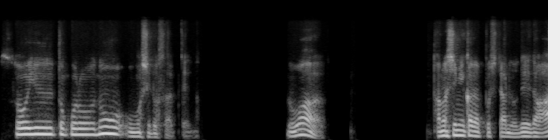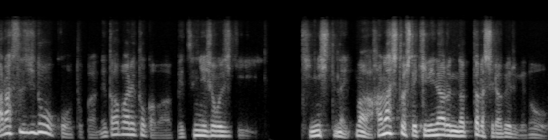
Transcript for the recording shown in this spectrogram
そういうところの面白さみたいなのは、楽しみ方としてあるので、だからあらすじ動向とかネタバレとかは別に正直気にしてない。まあ話として気になるんだったら調べるけど、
